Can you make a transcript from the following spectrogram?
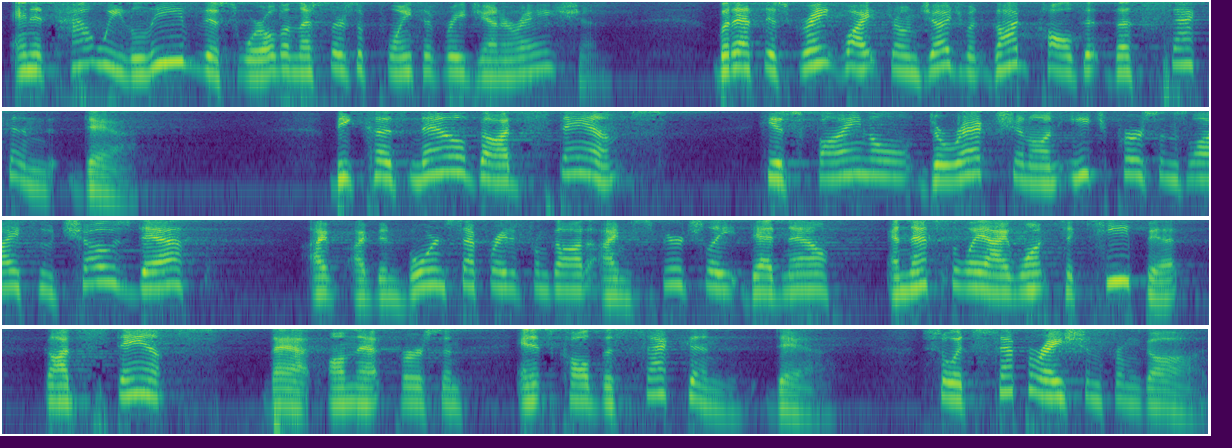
And it's how we leave this world unless there's a point of regeneration. But at this great white throne judgment, God calls it the second death. Because now God stamps his final direction on each person's life who chose death I've, I've been born separated from God. I'm spiritually dead now. And that's the way I want to keep it. God stamps that on that person, and it's called the second death. So it's separation from God.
